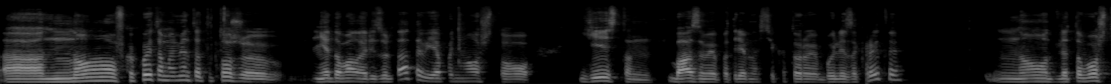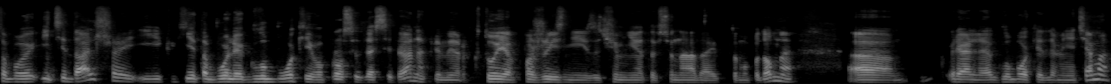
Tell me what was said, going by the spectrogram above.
А, но в какой-то момент это тоже не давало результатов, я понимал, что есть там базовые потребности, которые были закрыты, но для того, чтобы идти дальше и какие-то более глубокие вопросы для себя, например, кто я по жизни и зачем мне это все надо и тому подобное, а, реально глубокие для меня темы,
